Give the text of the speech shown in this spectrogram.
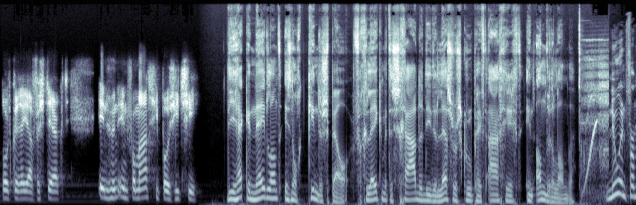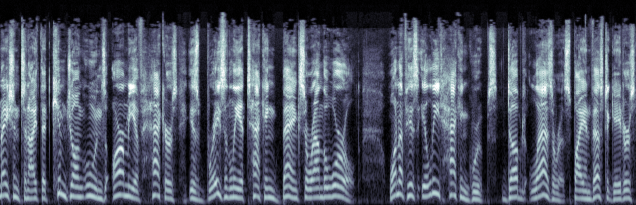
Noord-Korea versterkt in hun informatiepositie. Die hack in Nederland is nog kinderspel, vergeleken met de schade die de Lazarus Group heeft aangericht in andere landen. New information tonight that Kim Jong-un's army of hackers is brazenly attacking banks around the world. One of his elite hacking groups, dubbed Lazarus by investigators,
